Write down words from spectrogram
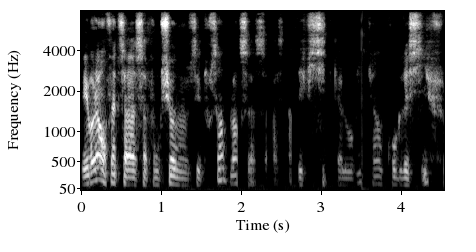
Et voilà, en fait, ça, ça fonctionne, c'est tout simple, hein, ça, ça reste un déficit calorique hein, progressif.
